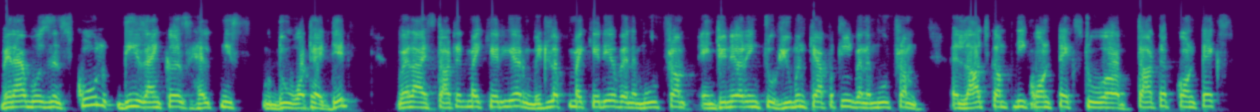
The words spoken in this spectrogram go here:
When I was in school, these anchors helped me do what I did. When I started my career, middle of my career, when I moved from engineering to human capital, when I moved from a large company context to a startup context,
